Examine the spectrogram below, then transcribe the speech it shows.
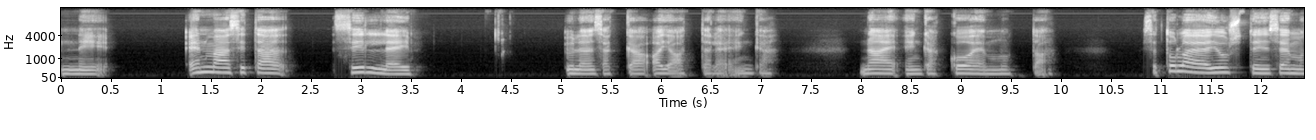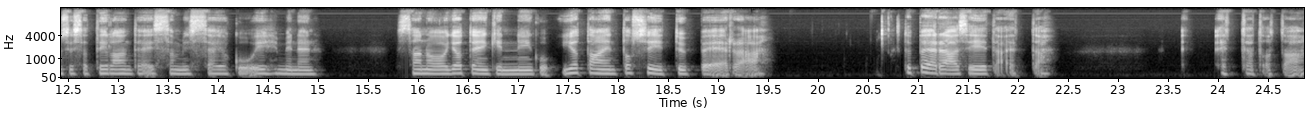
Niin en mä sitä sillei yleensäkään ajattele enkä näe enkä koe, mutta se tulee justiin semmoisissa tilanteissa, missä joku ihminen sanoo jotenkin niin kuin jotain tosi typerää. Typerää siitä, että, että, tota,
